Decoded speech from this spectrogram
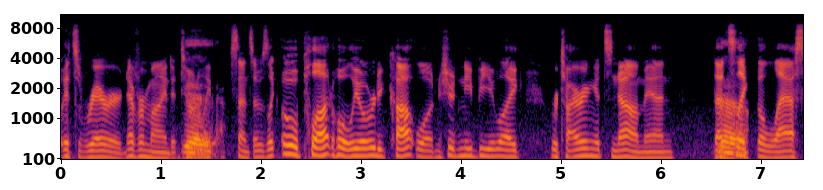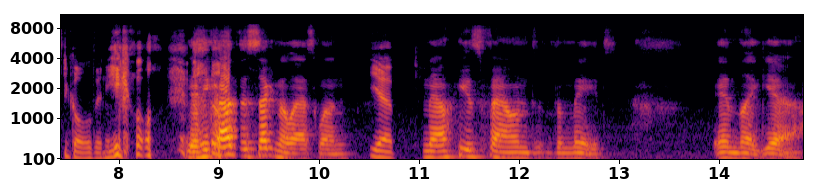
it's rarer. Never mind. It totally Yeah. makes sense. I was like, oh, plot hole. He already caught one. Shouldn't he be like retiring? It's nah, man. That's No. like the last golden eagle. yeah, he caught the second to last one. yep. Now he's found the mate. And, like, yeah.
